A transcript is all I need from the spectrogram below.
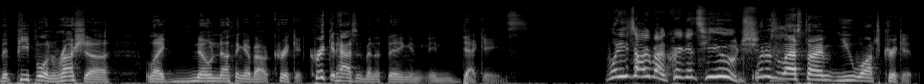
that people in Russia like know nothing about cricket. Cricket hasn't been a thing in, in decades. What are you talking about? Cricket's huge. When was the last time you watched cricket?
